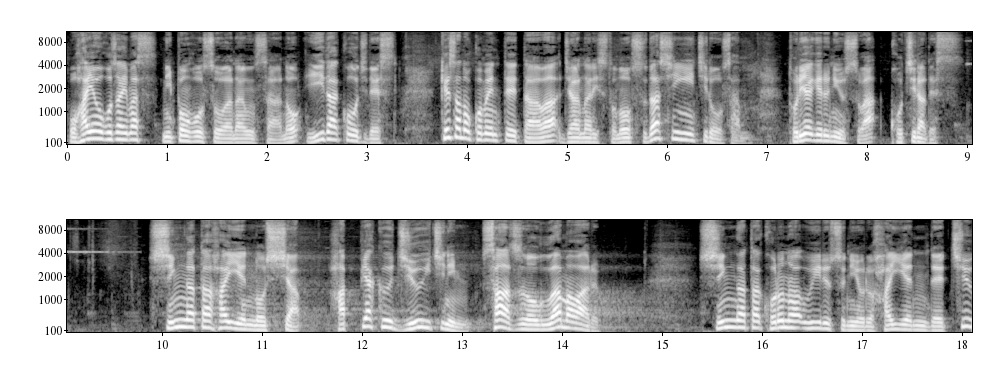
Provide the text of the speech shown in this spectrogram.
おはようございます。日本放送アナウンサーの飯田浩二です。今朝のコメンテーターはジャーナリストの須田慎一郎さん。取り上げるニュースはこちらです。新型肺炎の死者811人。SARS を上回る。新型コロナウイルスによる肺炎で中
